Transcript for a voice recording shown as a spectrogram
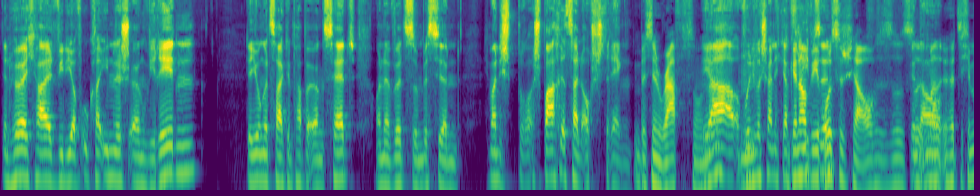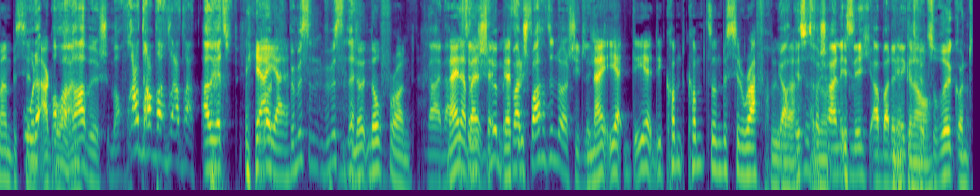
dann höre ich halt, wie die auf Ukrainisch irgendwie reden. Der Junge zeigt dem Papa irgendein Set und dann wird so ein bisschen, ich meine, die Spr Sprache ist halt auch streng. Ein bisschen rough so, ne? Ja, obwohl die wahrscheinlich ganz Genau wie sind. Russisch ja auch. So, so Genau. immer, hört sich immer ein bisschen Oder aggro auch an. Arabisch. Also jetzt, Ja, ja. wir müssen, wir müssen, No, no front. nein, nein, nein ist aber ja nicht schlimm. Ich meine, Sprachen sind unterschiedlich. nein, ja, die, die kommt, kommt so ein bisschen rough rüber. ja, ist es Also, wahrscheinlich ist- nicht, aber der Ja, nächste genau. wird zurück und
